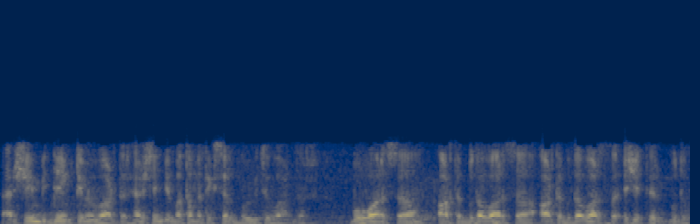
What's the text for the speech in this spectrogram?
Her şeyin bir denklemi vardır. Her şeyin bir matematiksel boyutu vardır. Bu varsa, artı bu da varsa, artı bu da varsa eşittir budur.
